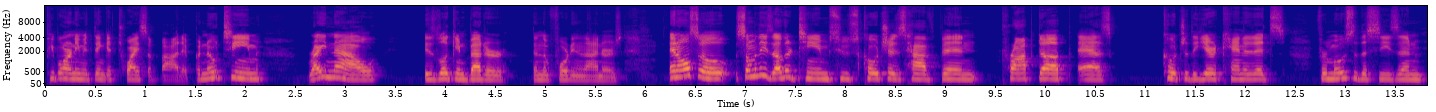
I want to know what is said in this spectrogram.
people aren't even thinking twice about it. But no team right now is looking better than the 49ers and also some of these other teams whose coaches have been propped up as coach of the year candidates for most of the season,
